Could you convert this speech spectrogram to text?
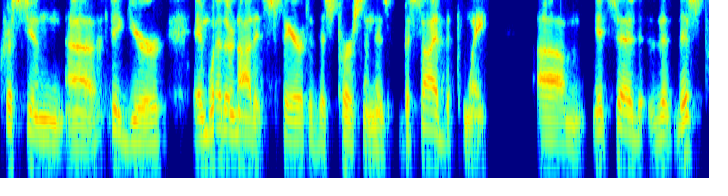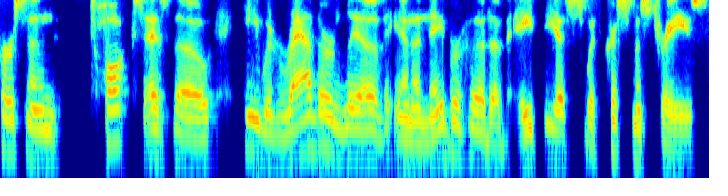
Christian uh, figure, and whether or not it's fair to this person is beside the point. Um, it said that this person talks as though he would rather live in a neighborhood of atheists with Christmas trees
